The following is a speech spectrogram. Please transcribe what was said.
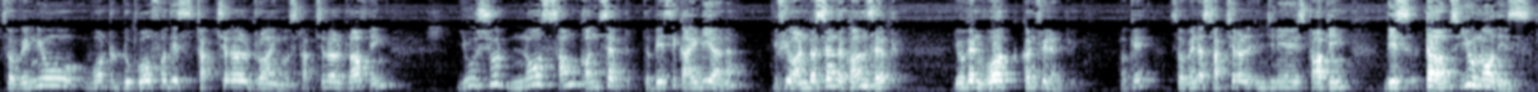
So when you want to do, go for this structural drawing or structural drafting, you should know some concept, the basic idea. Na? If you understand the concept, you can work confidently. Okay. So when a structural engineer is talking these terms, you know this.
